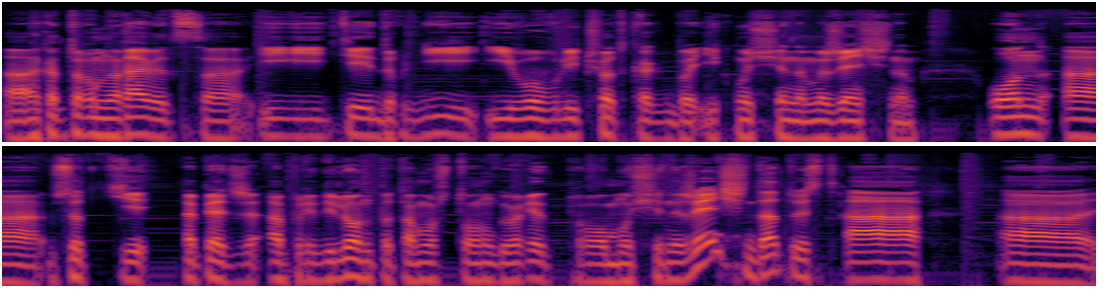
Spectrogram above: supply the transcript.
а, которому нравятся и те, и другие, и его влечет как бы и к мужчинам, и женщинам, он все-таки, опять же, определен, потому что он говорит про мужчин и женщин, да, то есть а, а,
